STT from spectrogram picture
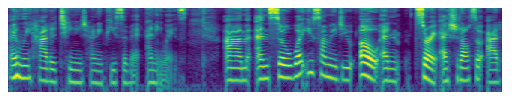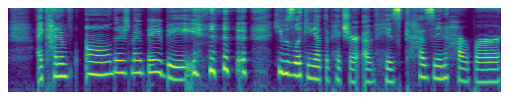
I only had a teeny tiny piece of it anyways. Um, and so what you saw me do, oh, and sorry, I should also add, I kind of, oh, there's my baby. he was looking at the picture of his cousin Harper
